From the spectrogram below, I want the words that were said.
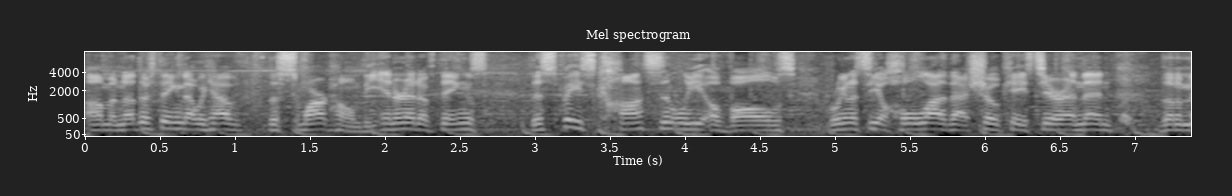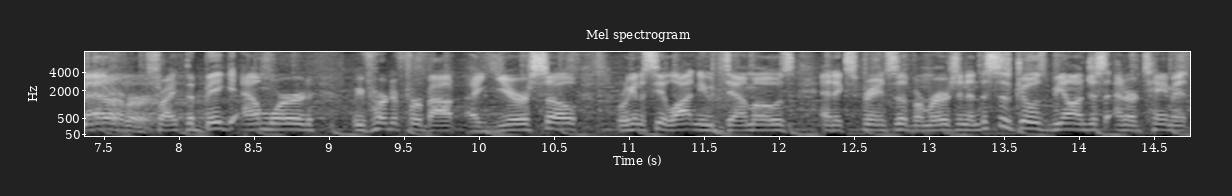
Um, another thing that we have, the smart home, the Internet of Things. This space constantly evolves. We're gonna see a whole lot of that showcased here. And then the, metaverse, right? The big M word. We've heard it for about a year or so. We're gonna see a lot of new demos and experiences of immersion. And this is, goes beyond just entertainment.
